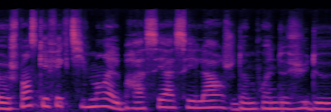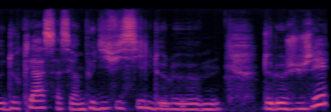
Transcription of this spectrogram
Euh, je pense qu'effectivement, elles brassaient assez large d'un point de vue de, classe. Ça, c'est un peu difficile de le, de le juger.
